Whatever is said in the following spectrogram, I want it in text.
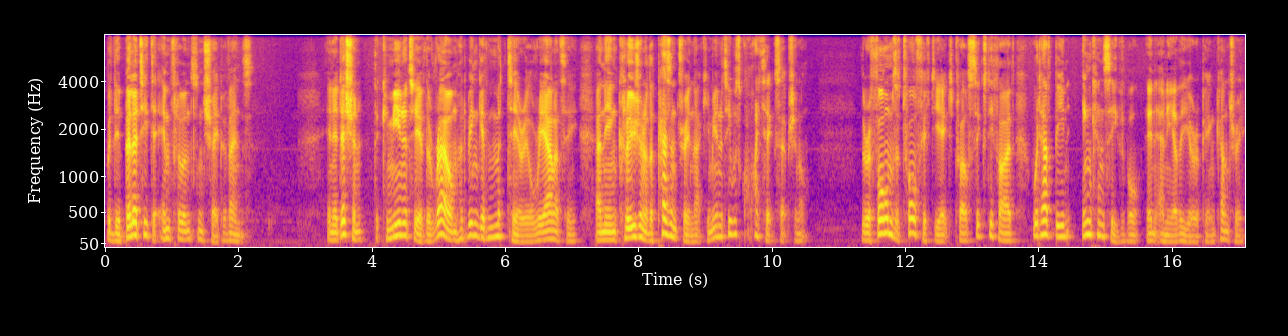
with the ability to influence and shape events. In addition, the community of the realm had been given material reality, and the inclusion of the peasantry in that community was quite exceptional. The reforms of 1258 to 1265 would have been inconceivable in any other European country.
